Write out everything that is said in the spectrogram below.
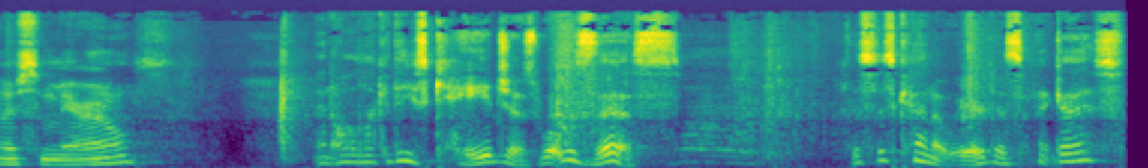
There's some urinals. And oh, look at these cages. What was this? This is kind of weird, isn't it, guys?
